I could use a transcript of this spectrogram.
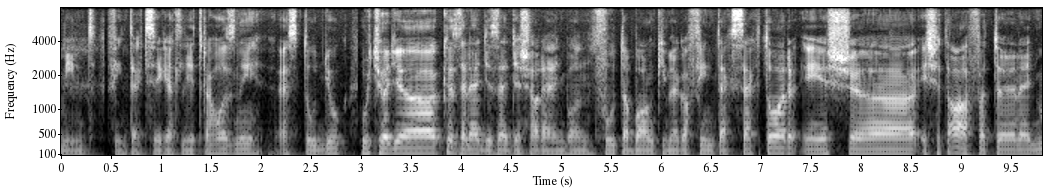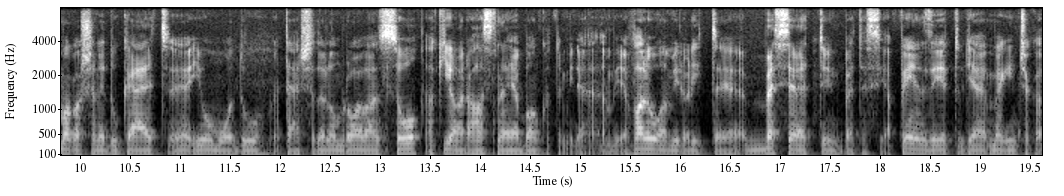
mint fintech céget létrehozni, ezt tudjuk. Úgyhogy közel egy az egyes arányban fut a banki meg a fintech szektor, és, és hát alapvetően egy magasan edukált, jómódú társadalom társadalomról van szó, aki arra használja a bankot, amire, amire való, amiről itt beszéltünk, beteszi a pénzét, ugye megint csak az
